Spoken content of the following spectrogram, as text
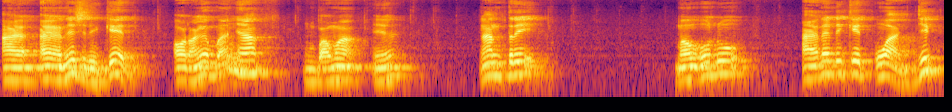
Air, airnya sedikit orangnya banyak. Umpama ya ngantri mau udu airnya dikit. Wajib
